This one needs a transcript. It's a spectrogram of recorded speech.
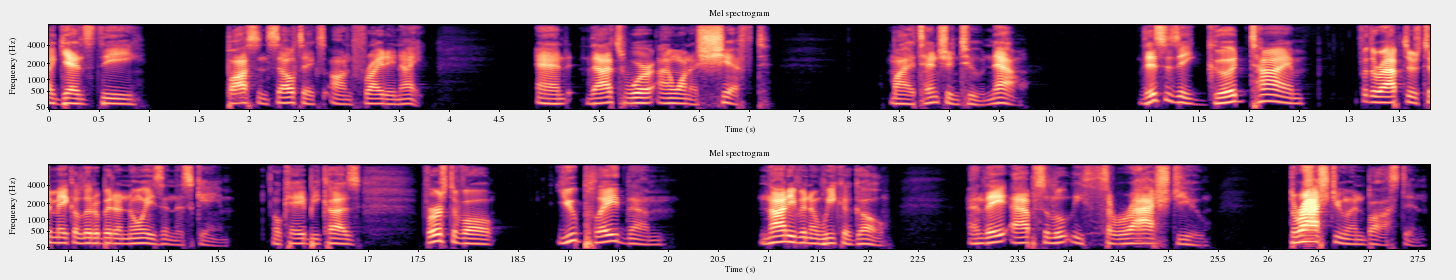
against the Boston Celtics on Friday night. And that's where I want to shift my attention to. Now, this is a good time for the Raptors to make a little bit of noise in this game. Okay? Because, first of all, you played them not even a week ago, and they absolutely thrashed you. Thrashed you in Boston.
